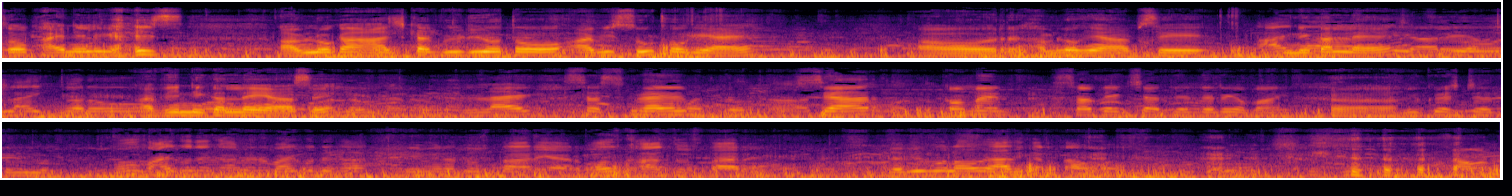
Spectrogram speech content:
सो फाइनली गाइस हम लोग का आज का वीडियो तो अभी शूट हो गया है और हम लोग यहाँ से निकल रहे हैं। अभी निकल रहे हैं यहाँ से। लाइक सब्सक्राइब शेयर कमेंट सब एक साथ दे दे रहे भाई। हाँ। रिक्वेस्ट है तुम लोग। वो भाई को देखा मेरे भाई को देखा। ये मेरा दोस्तार है यार बहुत खास दोस्तार है। जब भी बोला वो याद करता हूँ। साउंड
